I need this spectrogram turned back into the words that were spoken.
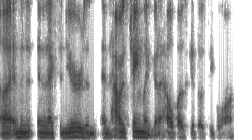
uh, in, the, in the next 10 years? And, and how is Chainlink going to help us get those people on?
